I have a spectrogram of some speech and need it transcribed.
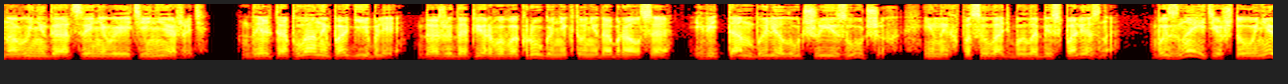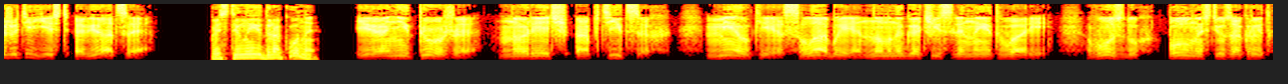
но вы недооцениваете нежить. Дельтапланы погибли, даже до первого круга никто не добрался, и ведь там были лучшие из лучших, иных посылать было бесполезно. Вы знаете, что у нежити есть авиация? Костяные драконы? И они тоже, но речь о птицах. Мелкие, слабые, но многочисленные твари. Воздух полностью закрыт.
